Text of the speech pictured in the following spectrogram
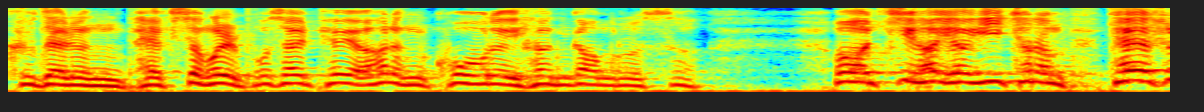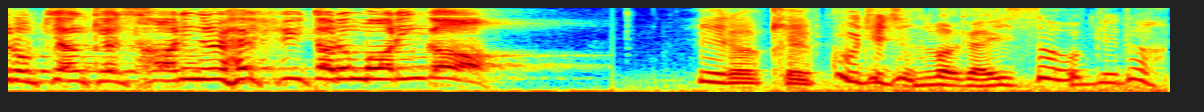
그대는 백성을 보살펴야 하는 고을의 현감으로서 어찌하여 이처럼 대수롭지 않게 살인을 할 수 있다는 말인가? 이렇게 꾸짖은 바가 있사옵니다.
